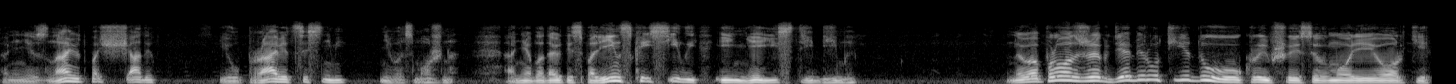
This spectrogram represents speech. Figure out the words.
Они не знают пощады, и управиться с ними невозможно. Они обладают исполинской силой и неистребимы. На вопрос же, где берут еду укрывшиеся в море и орки,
